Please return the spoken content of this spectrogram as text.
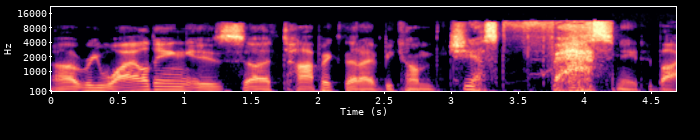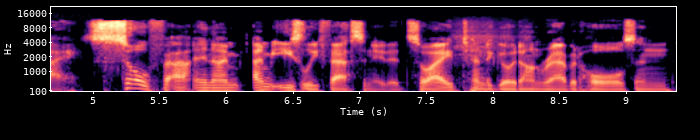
Uh, rewilding is a topic that I've become just fascinated by. So fa- and I'm I'm easily fascinated. So I tend to go down rabbit holes and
